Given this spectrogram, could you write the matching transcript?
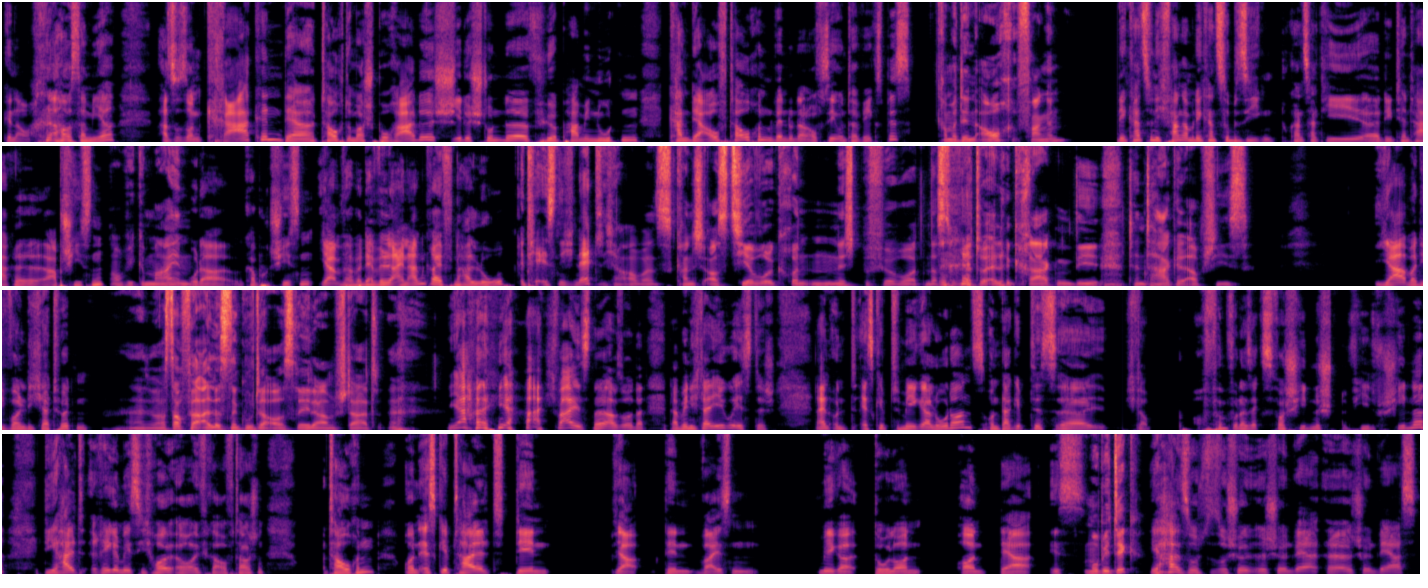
Genau, außer mir. Also so ein Kraken, der taucht immer sporadisch. Jede Stunde für paar Minuten kann der auftauchen, wenn du dann auf See unterwegs bist. Kann man den auch fangen? Den kannst du nicht fangen, aber den kannst du besiegen. Du kannst halt die, äh, die Tentakel abschießen. Oh, wie gemein. Oder kaputt schießen. Ja, aber der will einen angreifen, hallo? Der ist nicht nett. Ja, aber das kann ich aus Tierwohlgründen nicht befürworten, dass du virtuelle Kraken die Tentakel abschießt. Ja, aber die wollen dich ja töten. Du hast auch für alles eine gute Ausrede am Start. Ja, ja, ich weiß, ne? Also da, da bin ich dann egoistisch. Nein, und es gibt Megalodons und da gibt es, äh, ich glaube, auch fünf oder sechs verschiedene, verschiedene, die halt regelmäßig häufiger auftauchen, tauchen. Und es gibt halt den, ja, den weißen Megadolon und der ist Moby Dick. Ja, so so schön äh, schön wär, äh, schön wär's.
